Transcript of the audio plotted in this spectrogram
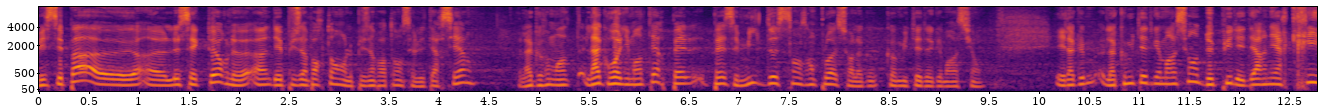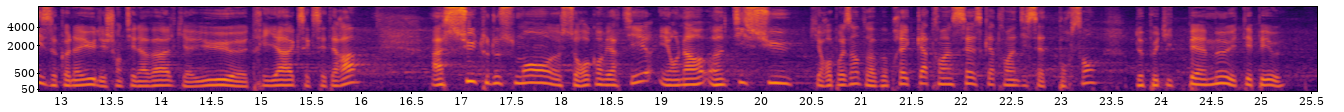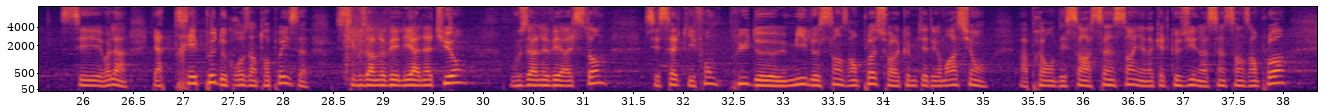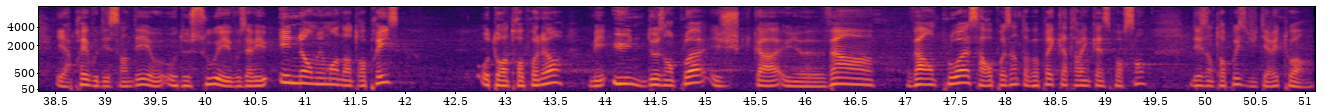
mais ce n'est pas euh, le secteur le, un des plus importants. Le plus important, c'est le tertiaire. L'agroalimentaire pèse 1200 emplois sur la comité d'agglomération. Et la, la communauté de depuis les dernières crises qu'on a eues, les chantiers navals qu'il y a eu, euh, Triax, etc., a su tout doucement euh, se reconvertir et on a un tissu qui représente à peu près 96-97% de petites PME et TPE. C'est voilà, il y a très peu de grosses entreprises. Si vous enlevez Léa Nature, vous enlevez Alstom, c'est celles qui font plus de 1100 emplois sur la communauté d'agglomération. Après, on descend à 500, il y en a quelques-unes à 500 emplois. Et après, vous descendez au-dessous et vous avez énormément d'entreprises, auto-entrepreneurs, mais une, deux emplois et jusqu'à 20, 20 emplois, ça représente à peu près 95% des entreprises du territoire.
